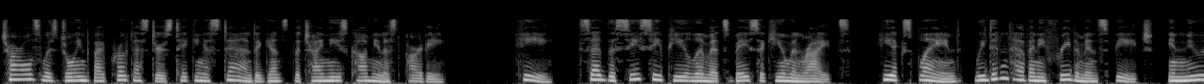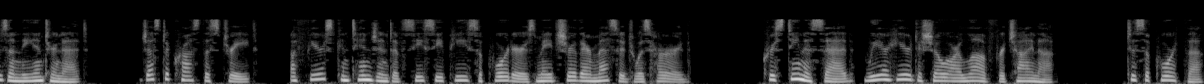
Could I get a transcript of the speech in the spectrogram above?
Charles was joined by protesters taking a stand against the Chinese Communist Party. He said the CCP limits basic human rights. He explained, we didn't have any freedom in speech, in news and the internet, just across the street, a fierce contingent of CCP supporters made sure their message was heard. Christina said, We are here to show our love for China. To support the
